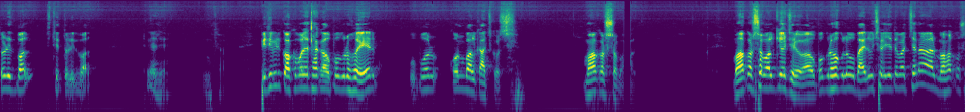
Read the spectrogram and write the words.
তড়িৎ বল? স্থির তড়িৎ বল? ঠিক আছে? আচ্ছা। পৃথিবীর কক্ষপথে থাকা উপগ্রহের উপর কোন বল কাজ করছে? মহাকর্ষ বল। মহাকর্ষ বল কি হচ্ছে? উপগ্রহগুলো বাইরেও ছেড়ে যেতে পারছে না, আর মহাকর্ষ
